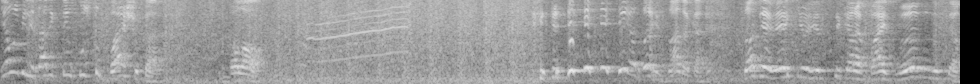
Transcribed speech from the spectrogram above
E é uma habilidade que tem um custo baixo, cara. Olha lá, ó. eu dou risada, cara. Só de ver aqui o jeito que esse cara faz, mano do céu.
